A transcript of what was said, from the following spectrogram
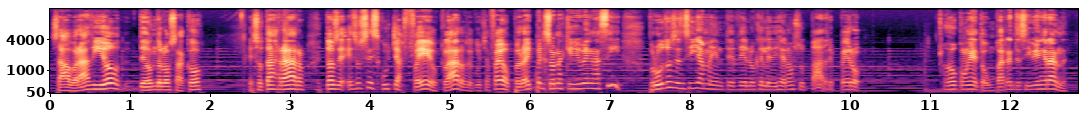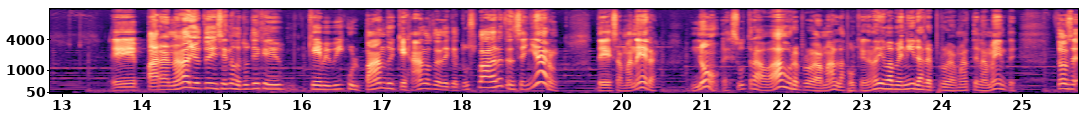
sabrá Dios de dónde lo sacó. Eso está raro. Entonces, eso se escucha feo, claro, se escucha feo. Pero hay personas que viven así, producto sencillamente de lo que le dijeron sus padres. Pero, ojo con esto, un paréntesis bien grande. Eh, para nada yo estoy diciendo que tú tienes que, vivir culpando y quejándote de que tus padres te enseñaron de esa manera. No, es su trabajo reprogramarla porque nadie va a venir a reprogramarte la mente. Entonces,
